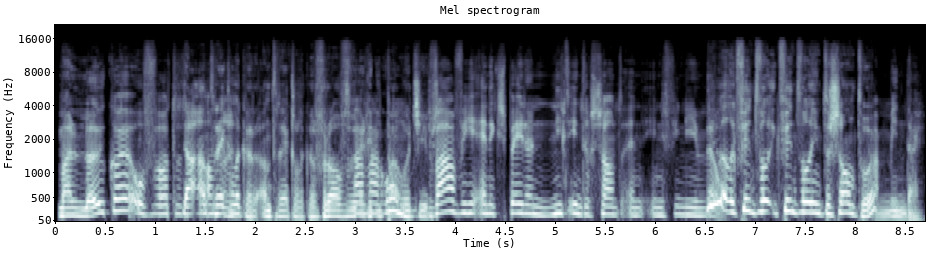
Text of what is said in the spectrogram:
Maar leuker of wat? het Ja, andere? aantrekkelijker. aantrekkelijker. Vooral vanwege die waarom? powerchips. Waarom vind je NXP dan niet interessant en Infineon wel? Jawel, ik vind, het wel, ik vind het wel interessant hoor. Maar minder.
